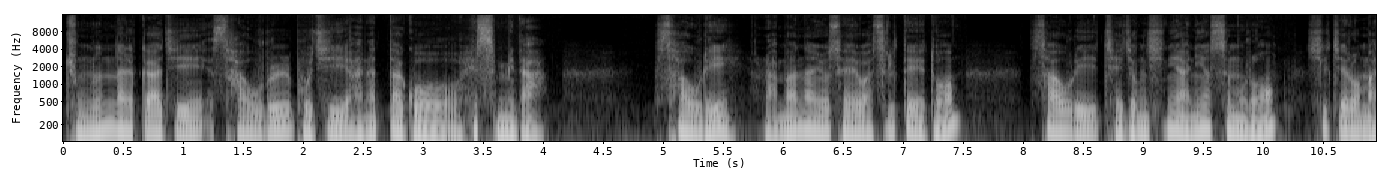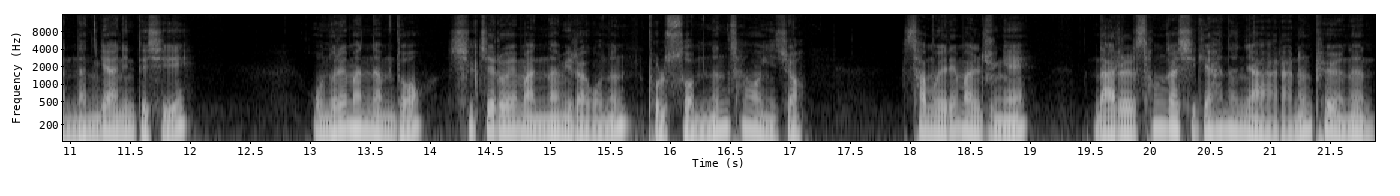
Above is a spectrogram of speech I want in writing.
죽는 날까지 사울을 보지 않았다고 했습니다. 사울이 라마나요세에 왔을 때에도 사울이 제정신이 아니었으므로 실제로 만난 게 아닌 듯이 오늘의 만남도 실제로의 만남이라고는 볼 수 없는 상황이죠. 사무엘의 말 중에 나를 성가시게 하느냐라는 표현은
